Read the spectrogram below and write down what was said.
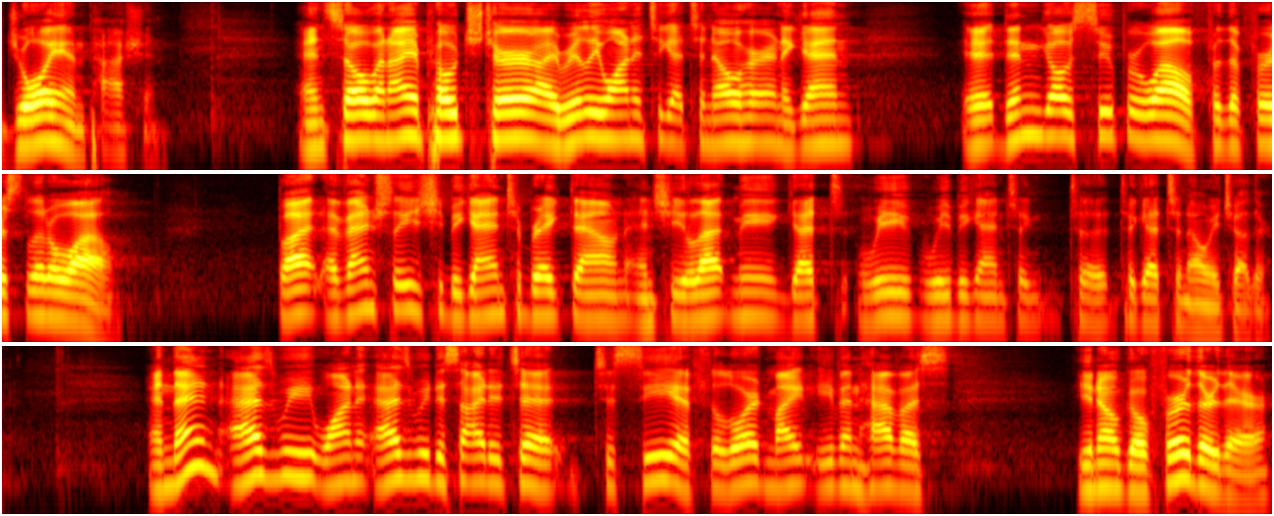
joy and passion. And so when I approached her, I really wanted to get to know her, and again, it didn't go super well for the first little while. But eventually she began to break down and she let me get, we, we began to, to, to get to know each other. And then as we wanted, as we decided to, to see if the Lord might even have us you know, go further there,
